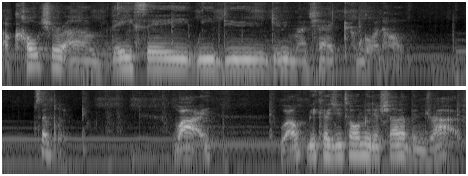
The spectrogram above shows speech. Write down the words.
a culture of they say, we do, give me my check, I'm going home. Simply. Why? Well, because you told me to shut up and drive.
